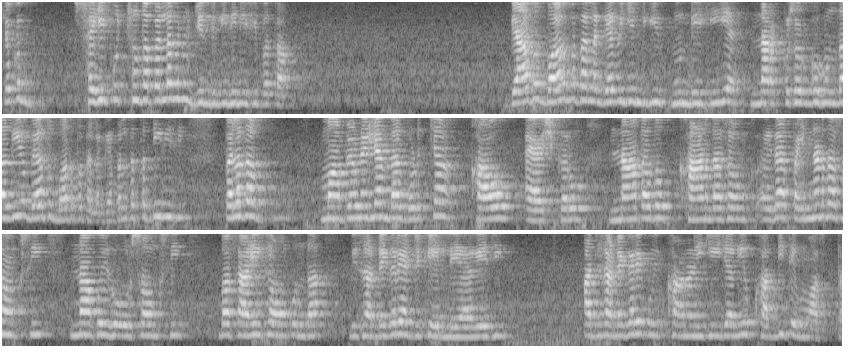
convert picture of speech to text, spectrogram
ਕਿਉਂਕਿ ਸਹੀ ਪੁੱਛੋਂ ਤਾਂ ਪਹਿਲਾਂ ਮੈਨੂੰ ਜ਼ਿੰਦਗੀ ਦੀ ਨਹੀਂ ਸੀ ਪਤਾ। ਵਿਆਹ ਤੋਂ ਬਾਅਦ ਪਤਾ ਲੱਗਿਆ ਵੀ ਜ਼ਿੰਦਗੀ ਹੁੰਦੀ ਕੀ ਹੈ। ਨਰਕ ਸੁਰਗ ਹੁੰਦਾ ਕੀ ਉਹ ਵਿਆਹ ਤੋਂ ਬਾਅਦ ਪਤਾ ਲੱਗਿਆ। ਪਹਿਲਾਂ ਤਾਂ ਪਤੀ ਨਹੀਂ ਸੀ। ਪਹਿਲਾਂ ਤਾਂ ਮਾਂ ਪਿਓ ਨੇ ਲਿਆਂਦਾ ਗੁੜਚਾ ਖਾਓ ਐਸ਼ ਕਰੋ। ਨਾ ਤਾਂ ਉਦੋਂ ਖਾਣ ਦਾ ਸ਼ੌਂਕ ਇਹਦਾ ਪਹਿਨਣ ਦਾ ਸ਼ੌਂਕ ਸੀ ਨਾ ਕੋਈ ਹੋਰ ਸ਼ੌਂਕ ਸੀ। ਬਸ ਆਹੀ ਸ਼ੌਂਕ ਹੁੰਦਾ ਵੀ ਸਾਡੇ ਘਰੇ ਅੱਜ ਕੇਲੇ ਆ ਗਏ ਜੀ। ਅੱਜ ਸਾਡੇ ਘਰੇ ਕੋਈ ਖਾਣ ਵਾਲੀ ਚੀਜ਼ ਆ ਗਈ, ਉਹ ਖਾਧੀ ਤੇ ਮਸਤ।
